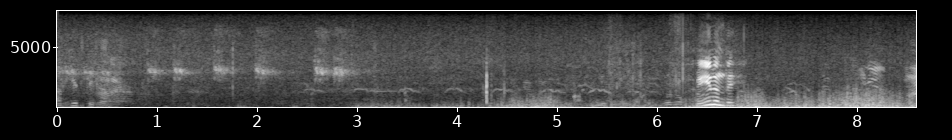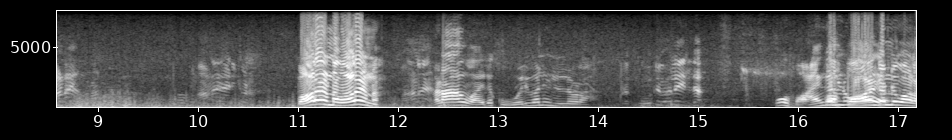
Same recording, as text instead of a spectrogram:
അറിയത്തില്ല. മീനെന്തേ? വാളയണ്ണ വാളയണ്ണ. എടാ അതിന്റെ കോരുവല ഇല്ലല്ലോടാ. ഓ ഭയങ്കര വാള.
